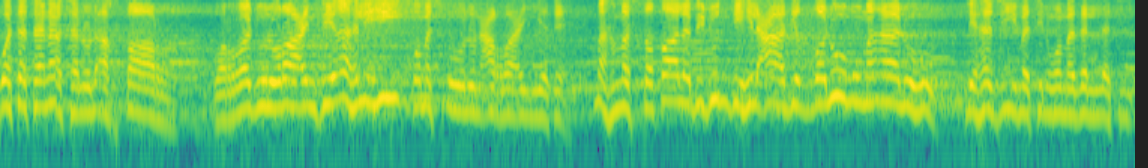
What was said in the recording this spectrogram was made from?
وتتناسل الأخطار. والرجل راع في أهله ومسؤول عن رعيته مهما استطال بجنده العادي الظلوم مآله لهزيمة ومذلة.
